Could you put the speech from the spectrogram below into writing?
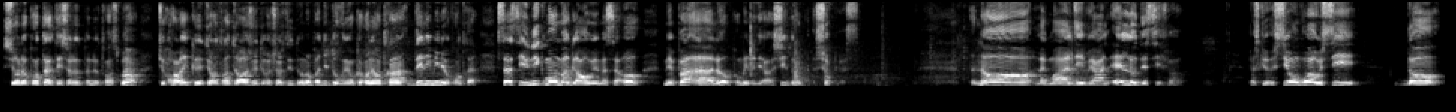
sur le contact et sur le, transport, tu croirais que tu es en train de te rajouter autre chose. Non, non, pas du tout. On est- en train d'éliminer au contraire. Ça, c'est uniquement Magaro et Masao, mais pas à Halo, comme il le dit Rachid, donc sur place. Non, la Gemara elle dit vers l'Ello de Sifa. Parce que si on voit aussi dans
